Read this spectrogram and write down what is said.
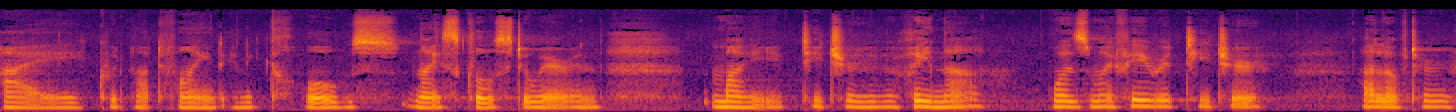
I could not find any clothes, nice clothes to wear, and my teacher Rina was my favorite teacher. I loved her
